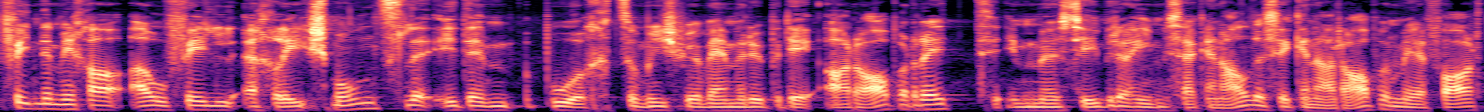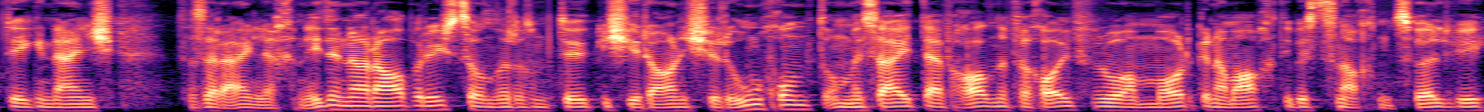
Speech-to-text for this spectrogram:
finde, mich auch viel ein bisschen schmunzeln in dem Buch. Zum Beispiel, wenn man über den Araber redet. Im Monsieur Ibrahim sagen alle, ein Araber. Man erfährt irgendwann, dass er eigentlich nicht ein Araber ist, sondern aus dem türkisch-iranischen Raum kommt. Und man sagt einfach allen Verkäufern, die am Morgen um 8 Uhr bis nach um 12 Uhr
